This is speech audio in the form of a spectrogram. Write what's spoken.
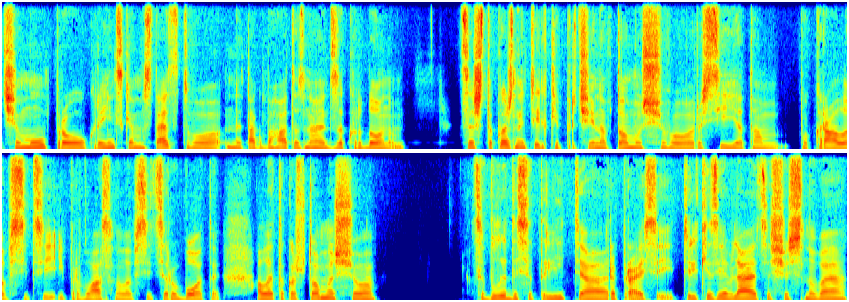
чому про українське мистецтво не так багато знають за кордоном. Це ж також не тільки причина в тому, що Росія там покрала всі ці і привласнила всі ці роботи, але також в тому, що це були десятиліття репресій, тільки з'являється щось нове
